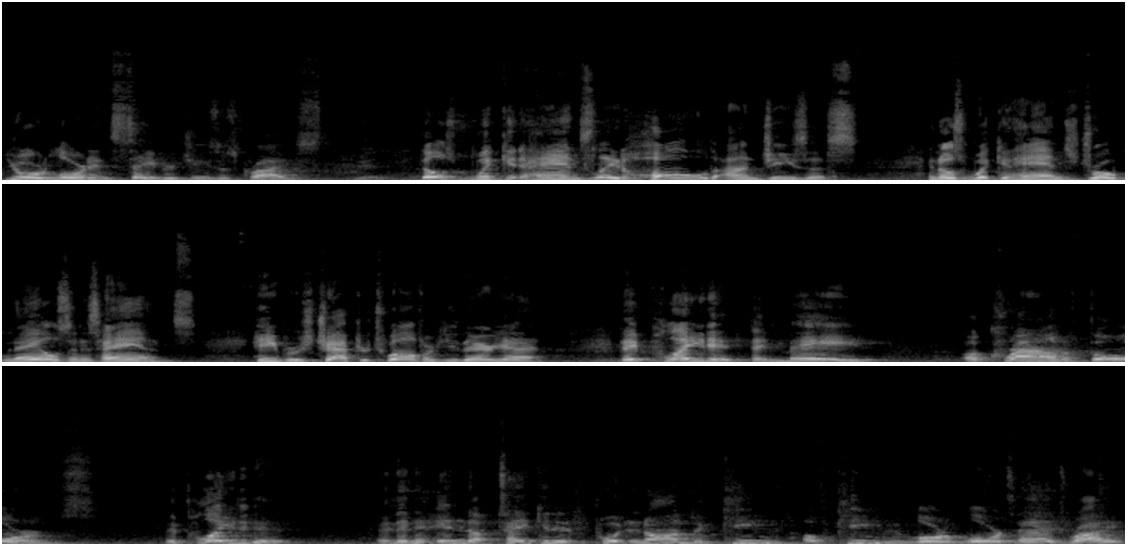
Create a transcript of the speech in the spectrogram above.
your Lord and Savior Jesus Christ. Those wicked hands laid hold on Jesus, and those wicked hands drove nails in his hands. Hebrews chapter 12, are you there yet? They played it, they made a crown of thorns. They plated it. And then they ended up taking it, putting it on the King of Kings and Lord of Lords' heads, right?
